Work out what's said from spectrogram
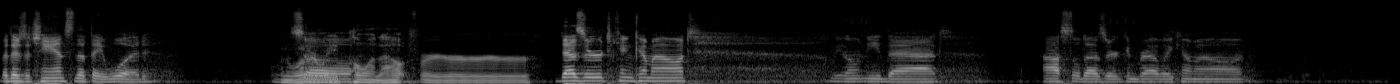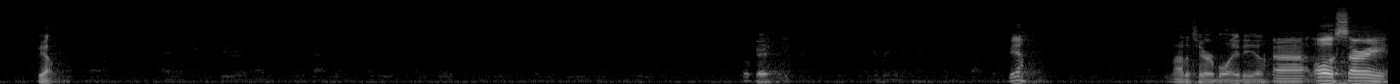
but there's a chance that they would. And what are we pulling out for? Desert can come out. We don't need that. Hostile Desert can probably come out. Yeah. I have an extra computer at home or a tablet I can list cards with in case they need to be using that computer. Okay. If you're interested, I can bring it in next time we stop in. Yeah. Not a terrible idea. Uh, oh, sorry.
